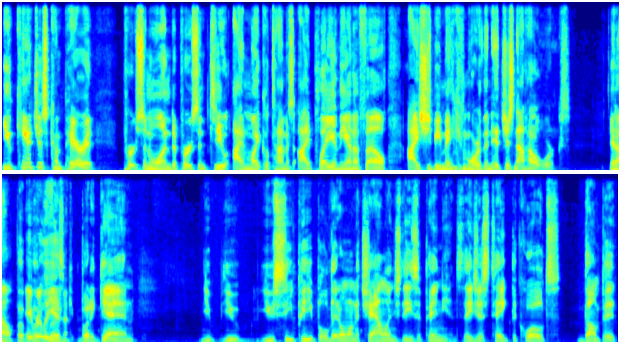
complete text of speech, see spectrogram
You can't just compare it person one to person two. I'm Michael Thomas. I play in the NFL. I should be making more than it's just not how it works. You know, but- it really but- isn't. But again, you you you see people they don't want to challenge these opinions. They just take the quotes, dump it,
